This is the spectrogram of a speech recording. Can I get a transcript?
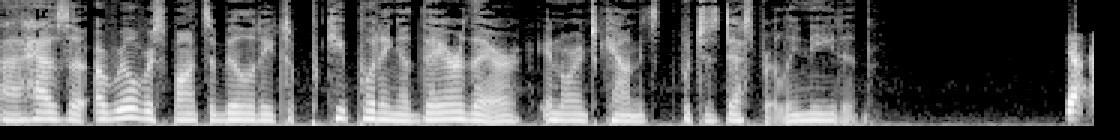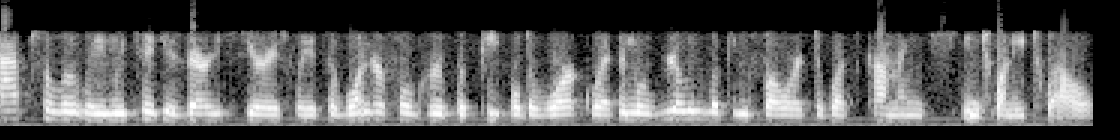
uh, has a, a, real responsibility to p- keep putting a there there in Orange County, which is desperately needed. Yeah, absolutely, and we take it very seriously. It's a wonderful group of people to work with, and we're really looking forward to what's coming in 2012.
